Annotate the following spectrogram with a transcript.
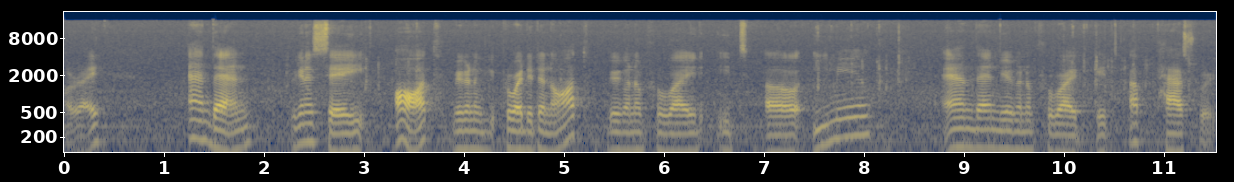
all right and then we're going to say auth we're going to provide it an auth we're going to provide it a email and then we're going to provide it a password.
